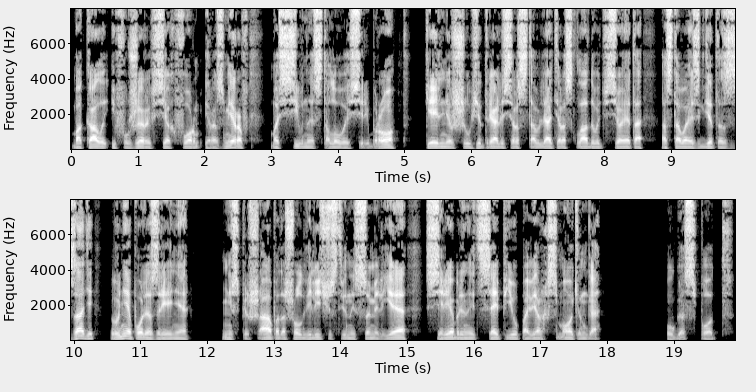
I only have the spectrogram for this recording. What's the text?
бокалы и фужеры всех форм и размеров, массивное столовое серебро. Кельнерши ухитрялись расставлять и раскладывать все это, оставаясь где-то сзади, вне поля зрения. Не спеша подошел величественный сомелье с серебряной цепью поверх смокинга. «У господ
